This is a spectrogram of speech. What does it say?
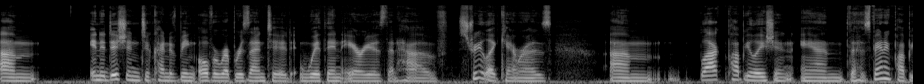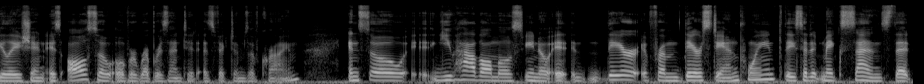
um, in addition to kind of being overrepresented within areas that have streetlight cameras um, black population and the hispanic population is also overrepresented as victims of crime and so you have almost, you know, it, there from their standpoint, they said it makes sense that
